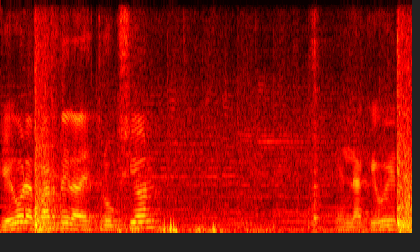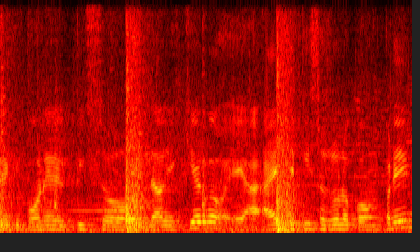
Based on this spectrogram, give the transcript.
Llegó la parte de la destrucción en la que voy a tener que poner el piso del lado izquierdo. Eh, a este piso yo lo compré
